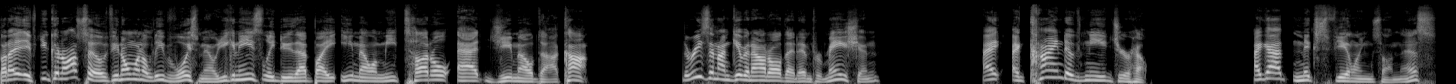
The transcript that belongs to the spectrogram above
But if you can also, if you don't want to leave voicemail, you can easily do that by emailing me, tuddle at gmail.com. The reason I'm giving out all that information, I, I kind of need your help. I got mixed feelings on this.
